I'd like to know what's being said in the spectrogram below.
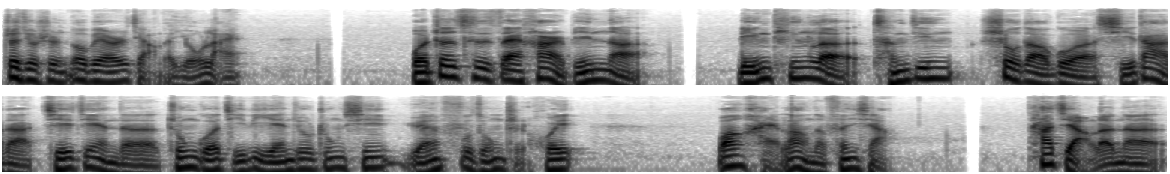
这就是诺贝尔奖的由来。我这次在哈尔滨呢。聆听了曾经受到过习大大接见的中国极地研究中心原副总指挥汪海浪的分享，他讲了呢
